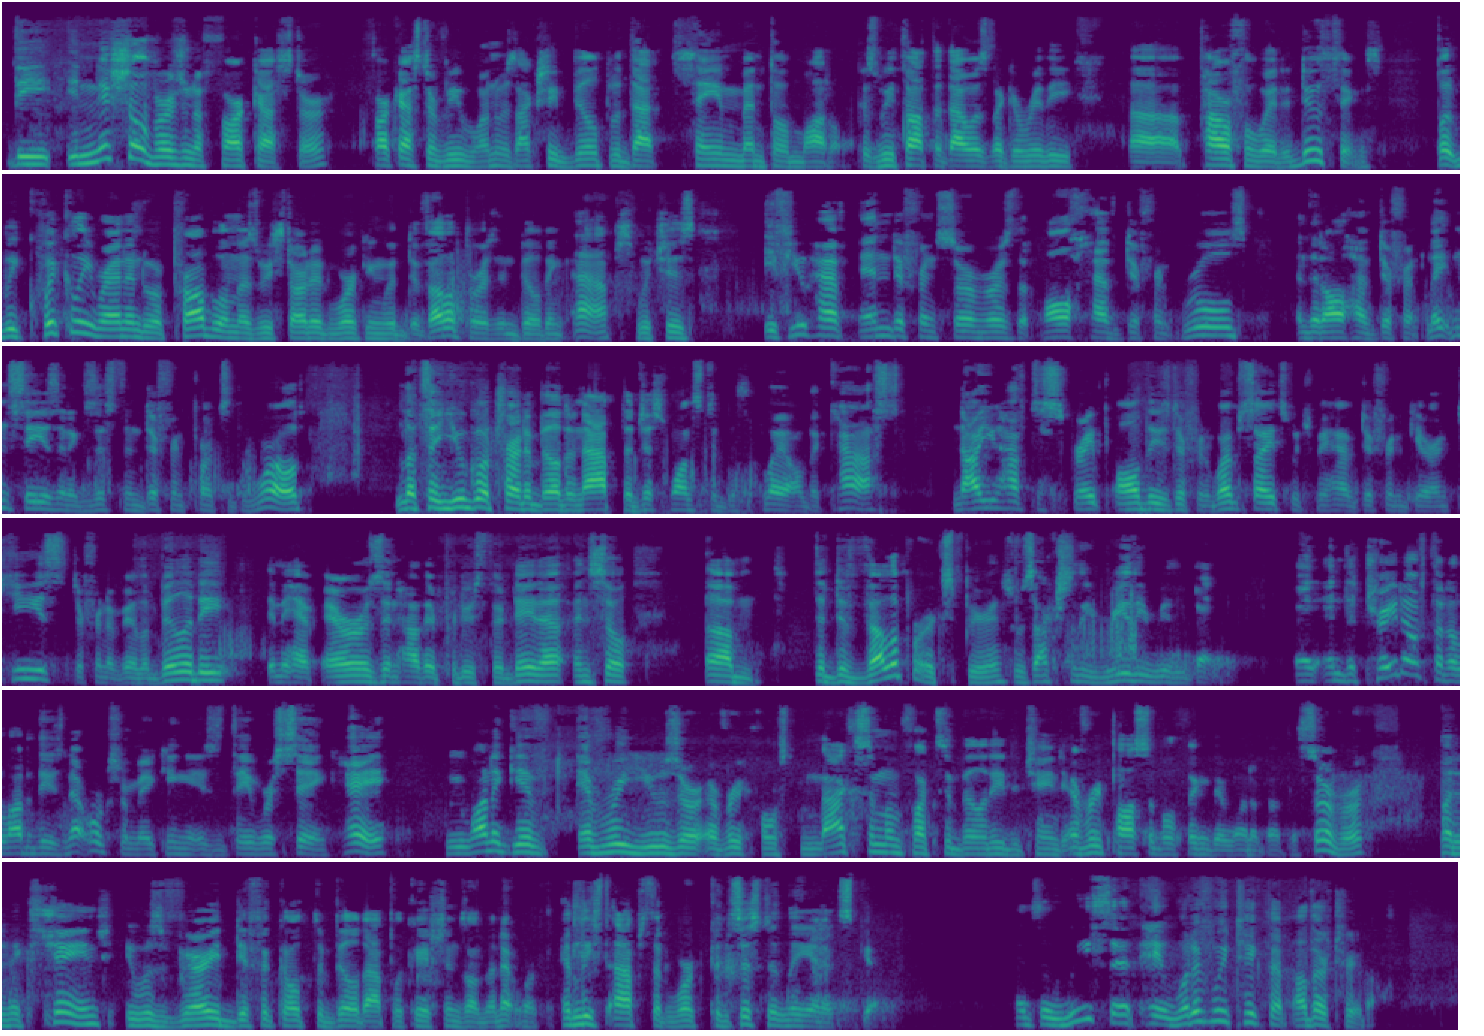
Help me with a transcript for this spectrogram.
The initial version of Farcaster, Farcaster V1, was actually built with that same mental model because we thought that that was like a really uh, powerful way to do things. But we quickly ran into a problem as we started working with developers and building apps, which is if you have n different servers that all have different rules and that all have different latencies and exist in different parts of the world, let's say you go try to build an app that just wants to display all the casts now you have to scrape all these different websites, which may have different guarantees, different availability. They may have errors in how they produce their data. And so um, the developer experience was actually really, really bad. And, and the trade off that a lot of these networks were making is they were saying, hey, we want to give every user, every host maximum flexibility to change every possible thing they want about the server. But in exchange, it was very difficult to build applications on the network, at least apps that worked consistently and at scale. And so we said, hey, what if we take that other trade off?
